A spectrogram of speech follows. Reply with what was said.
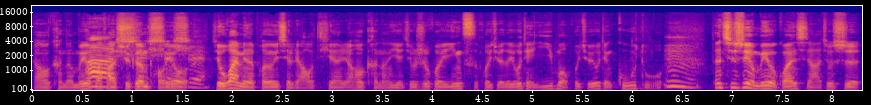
然后可能没有办法啊去跟朋友，是是就外面的朋友一起聊天，然后可能也就是会因此会觉得有点 emo，会觉得有点孤独。嗯但其实也没有关系啊，就是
